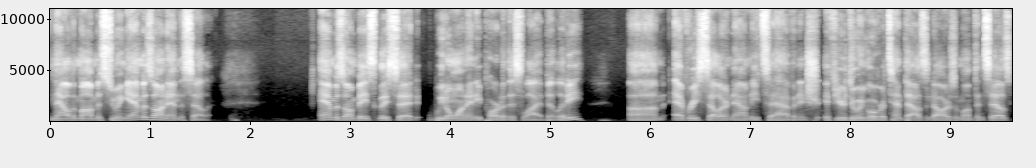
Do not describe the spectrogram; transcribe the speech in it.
now the mom is suing Amazon and the seller. Amazon basically said, we don't want any part of this liability. Um, every seller now needs to have an insurance. If you're doing over ten thousand dollars a month in sales,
